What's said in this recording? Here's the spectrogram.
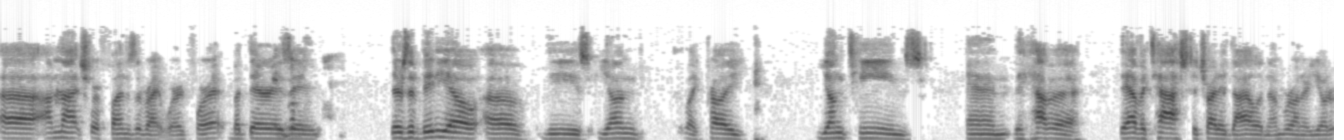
uh, I'm not sure fun's the right word for it, but there is a fun. there's a video of these young, like probably young teens, and they have a they have a task to try to dial a number on a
